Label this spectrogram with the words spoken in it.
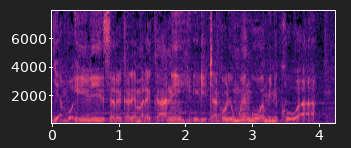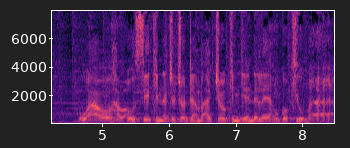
Jambo hili serikali ya marekani ilitaka ulimwengu uamini kuwa. Wao hawahusiki na chochote ambacho kingeendelea huko Cuba.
